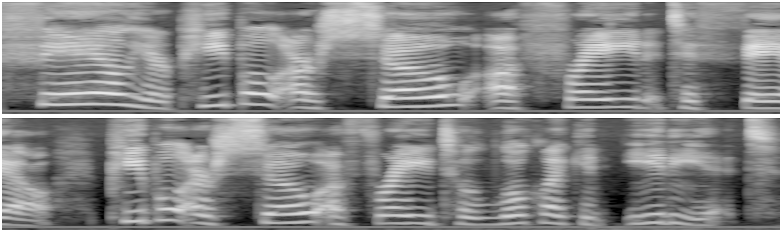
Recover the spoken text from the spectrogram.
failure. People are so afraid to fail. People are so afraid to look like an idiot.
